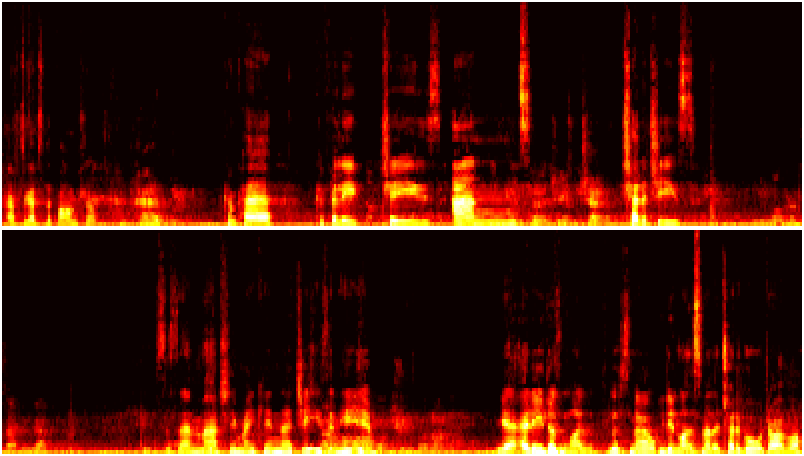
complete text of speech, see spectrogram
I have to go to the farm shop. Compare them. Compare Caerphilly cheese and Cheddar cheese and cheddar. cheddar cheese. We've got them in a second, yeah? This is them actually making their cheese in here. Yeah, Eddie doesn't like the smell. He didn't like the smell of cheddar gorge either.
